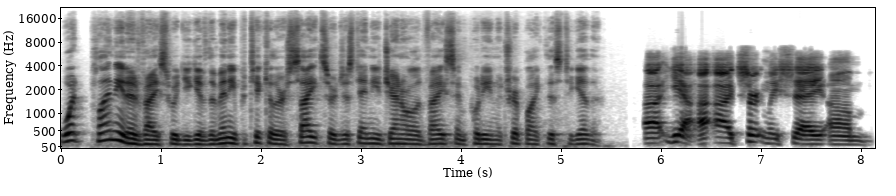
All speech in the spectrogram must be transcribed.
What planning advice would you give them? Any particular sites, or just any general advice in putting a trip like this together? Uh, yeah, I, would certainly say um,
